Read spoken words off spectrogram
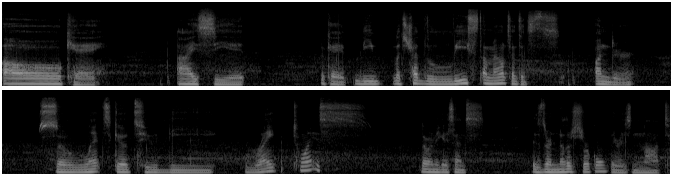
Okay. I see it. Okay, the let's try the least amount since it's under. So let's go to the right twice. That wouldn't make any sense. Is there another circle? There is not.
